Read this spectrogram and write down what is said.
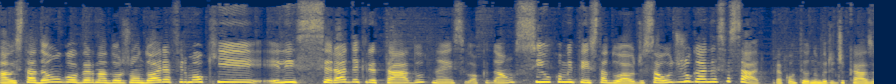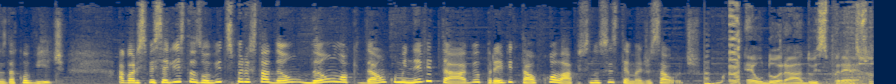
Ao Estadão, o governador João Dória afirmou que ele será decretado, né, esse lockdown, se o Comitê Estadual de Saúde julgar necessário para conter o número de casos da Covid. Agora, especialistas ouvidos pelo Estadão dão o lockdown como inevitável para evitar o colapso no sistema de saúde. Eldorado Expresso.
